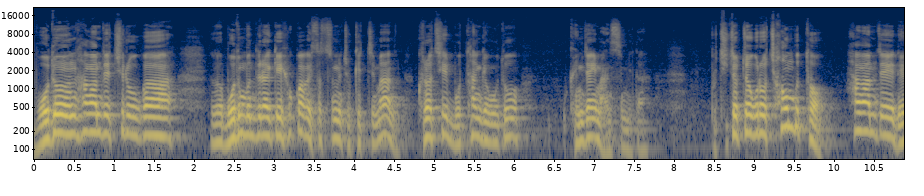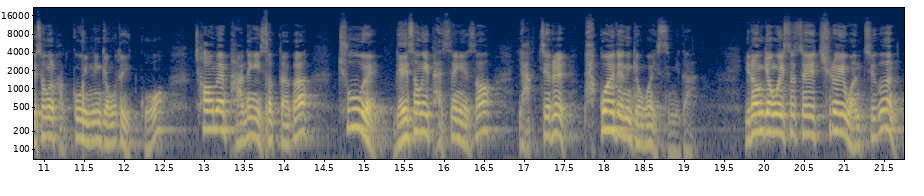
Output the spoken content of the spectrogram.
모든 항암제 치료가 어, 모든 분들에게 효과가 있었으면 좋겠지만 그렇지 못한 경우도 굉장히 많습니다. 뭐 직접적으로 처음부터 항암제의 내성을 갖고 있는 경우도 있고 처음엔 반응이 있었다가 추후에 내성이 발생해서 약제를 바꿔야 되는 경우가 있습니다. 이런 경우에 있어서의 치료의 원칙은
